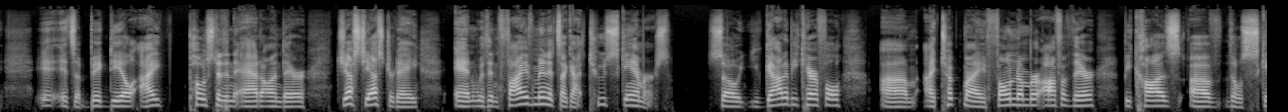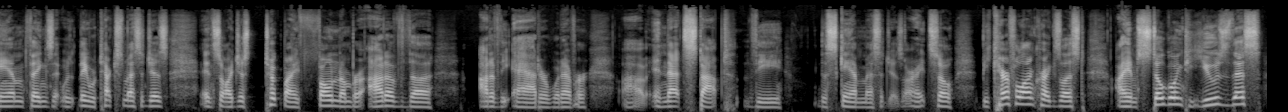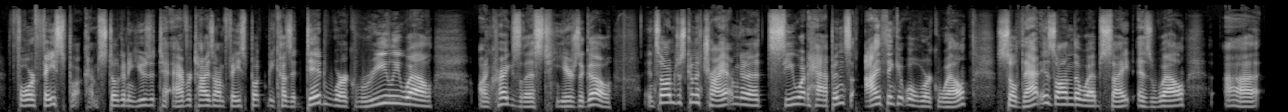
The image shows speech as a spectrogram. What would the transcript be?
it's a big deal. I posted an ad on there just yesterday, and within five minutes, I got two scammers. So you got to be careful. Um, I took my phone number off of there because of those scam things that was they were text messages, and so I just took my phone number out of the out of the ad or whatever, uh, and that stopped the the scam messages. All right, so be careful on Craigslist. I am still going to use this for Facebook. I'm still going to use it to advertise on Facebook because it did work really well on Craigslist years ago. And so I'm just going to try it. I'm going to see what happens. I think it will work well. So that is on the website as well. Uh,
